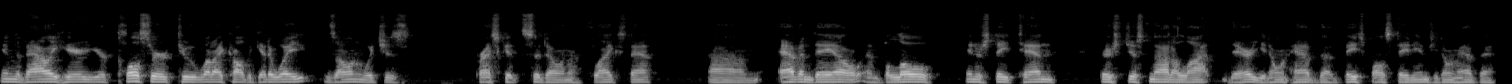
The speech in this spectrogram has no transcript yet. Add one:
in the valley here. You're closer to what I call the getaway zone, which is Prescott, Sedona, Flagstaff, um, Avondale, and below Interstate 10. There's just not a lot there. You don't have the baseball stadiums. You don't have the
